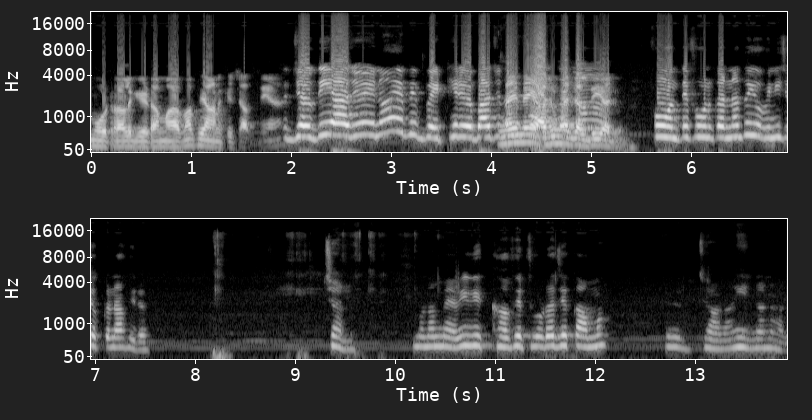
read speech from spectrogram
ਮੋਟਰ ਵਾਲ ਗੇੜਾ ਮਾਰਦਾ ਫਿਰ ਆਣ ਕੇ ਚੱਲਦੇ ਆਂ। ਤੇ ਜਲਦੀ ਆ ਜਾਓ ਇਹ ਨਾ ਇਹ ਵੀ ਬੈਠੇ ਰਹੋ ਬਾਅਦ ਚ ਨਹੀਂ ਨਹੀਂ ਆਜੂ ਮੈਂ ਜਲਦੀ ਆਜੂ ਫੋਨ ਤੇ ਫੋਨ ਕਰਨਾ ਤੁਸੀਂ ਉਹ ਵੀ ਨਹੀਂ ਚੱਕਣਾ ਫਿਰ। ਚਲ ਮੈਂ ਵੀ ਵੇਖਾਂ ਫਿਰ ਥੋੜਾ ਜਿਹਾ ਕੰਮ ਫਿਰ ਜਾਣਾ ਹੀ ਇਹਨਾਂ ਨਾਲ।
